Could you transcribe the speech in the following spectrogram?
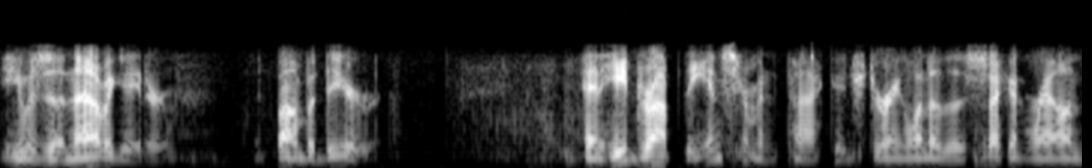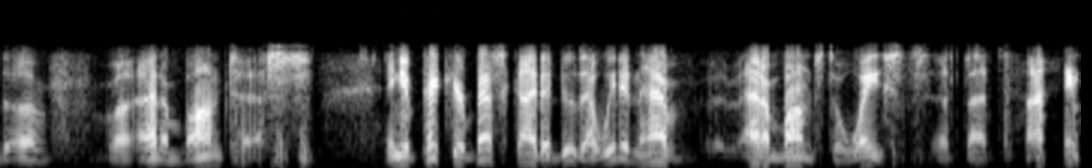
he was a navigator, bombardier. And he dropped the instrument package during one of the second round of uh, atom bomb tests. And you pick your best guy to do that. We didn't have atom bombs to waste at that time.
